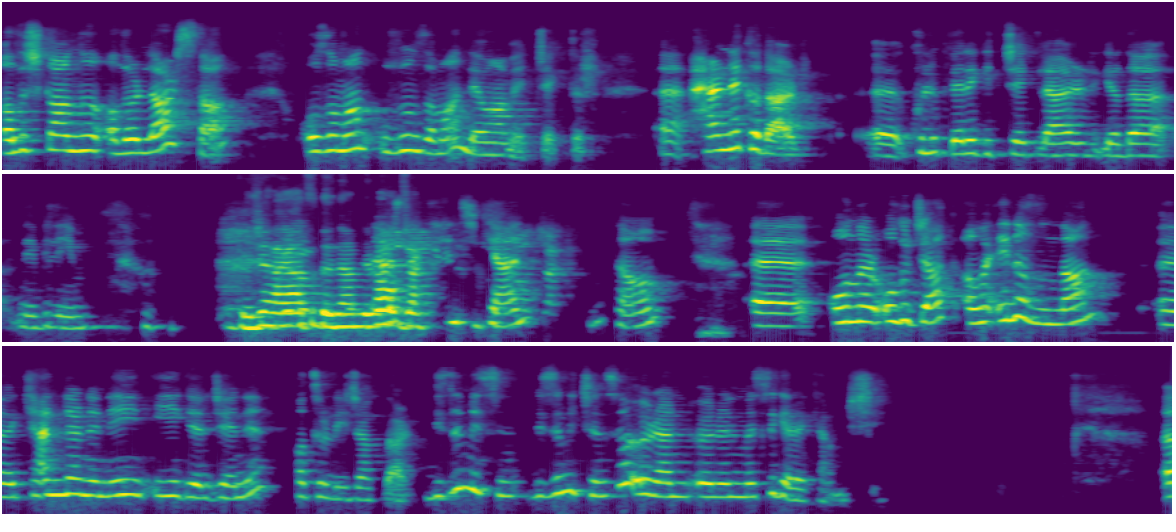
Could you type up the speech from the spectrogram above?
alışkanlığı alırlarsa o zaman uzun zaman devam edecektir. E, her ne kadar e, kulüplere gidecekler ya da ne bileyim gece hayatı dönemleri olacak. Gençken, tamam. E, onlar olacak ama en azından e, kendilerine neyin iyi geleceğini hatırlayacaklar. Bizim için bizim içinse öğren öğrenilmesi gereken bir şey. E,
